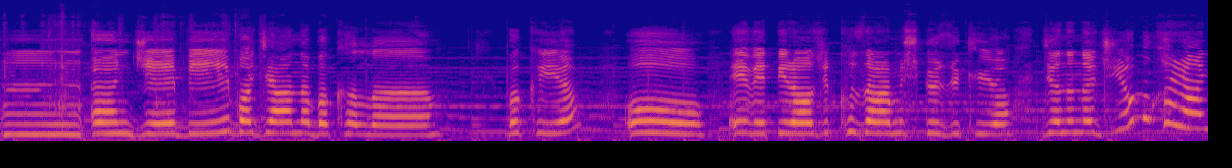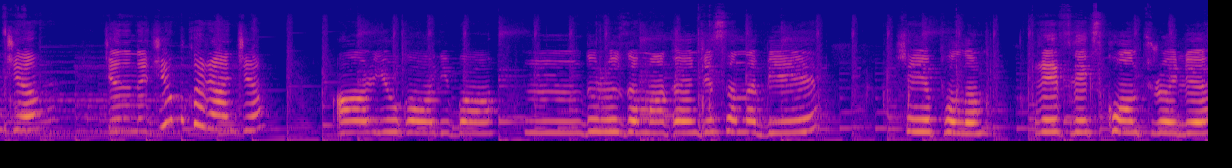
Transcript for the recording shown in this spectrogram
hmm, önce bir bacağına bakalım. Bakayım. Oo, evet birazcık kızarmış gözüküyor. Canın acıyor mu Karancığım? Canın acıyor mu Karancığım? Ağrıyor galiba. Hmm, dur o zaman önce sana bir şey yapalım. Refleks kontrolü.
